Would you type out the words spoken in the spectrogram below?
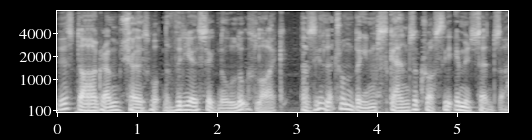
This diagram shows what the video signal looks like as the electron beam scans across the image sensor.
